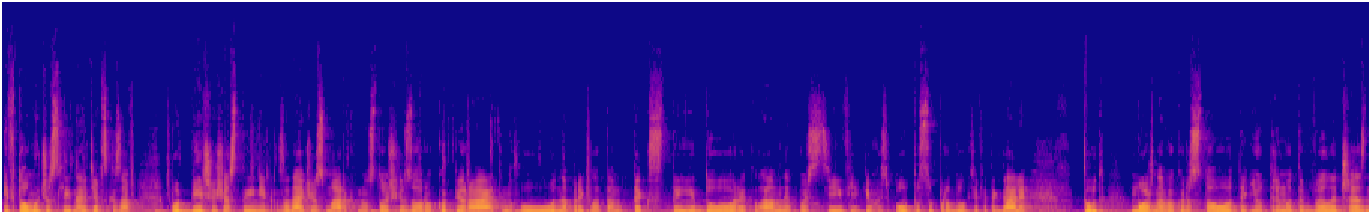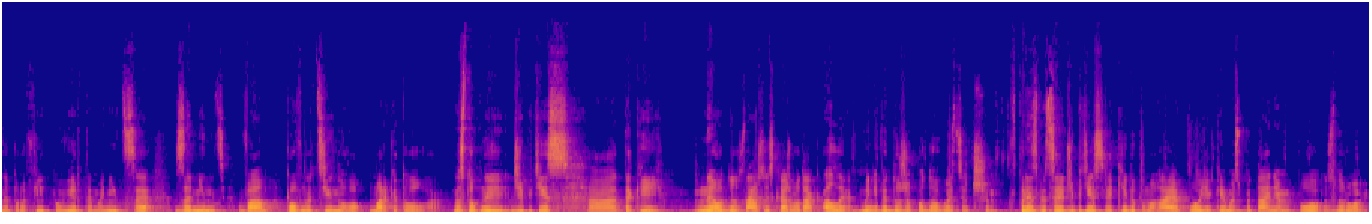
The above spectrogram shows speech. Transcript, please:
і в тому числі, навіть я б сказав, по більшій частині задачі з маркетингу з точки зору копірайтингу, наприклад, там тексти до рекламних постів, якихось опису продуктів і так далі. Тут можна використовувати і отримати величезний профіт. Повірте мені, це замінить вам повноцінного маркетолога. Наступний GPTs а, такий. Неоднозначний, скажімо так, але мені він дуже подобається чим. В принципі, це GPTs, який допомагає по якимось питанням по здоров'ю.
